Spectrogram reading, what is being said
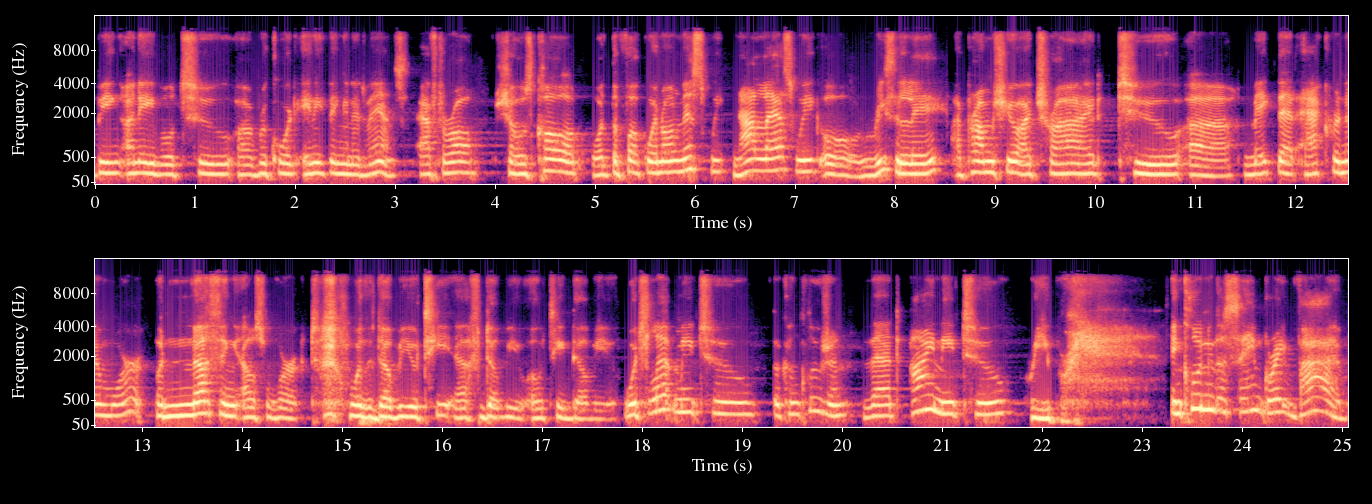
being unable to uh, record anything in advance. After all, show's called What the Fuck Went On This Week, not last week or recently. I promise you, I tried to uh, make that acronym work, but nothing else worked with WTF WOTW, which led me to the conclusion that I need to rebrand including the same great vibe,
